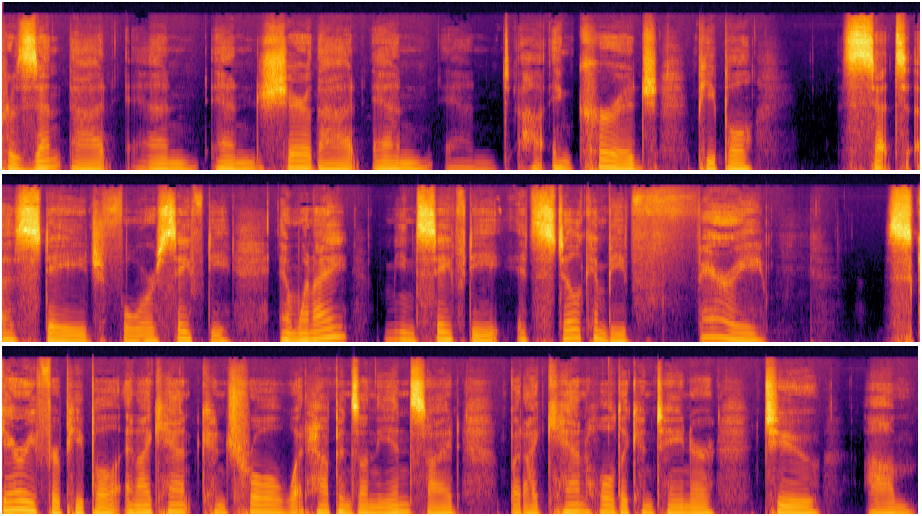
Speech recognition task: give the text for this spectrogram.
present that and and share that and and uh, encourage people sets a stage for safety. And when I mean safety, it still can be very scary for people and I can't control what happens on the inside, but I can hold a container to um,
